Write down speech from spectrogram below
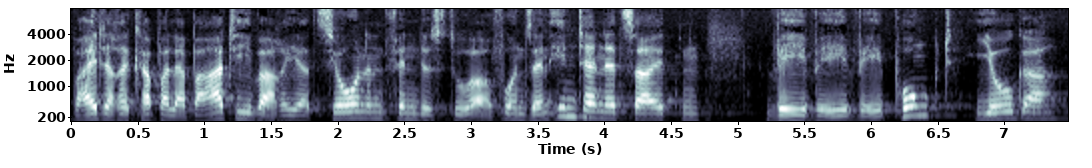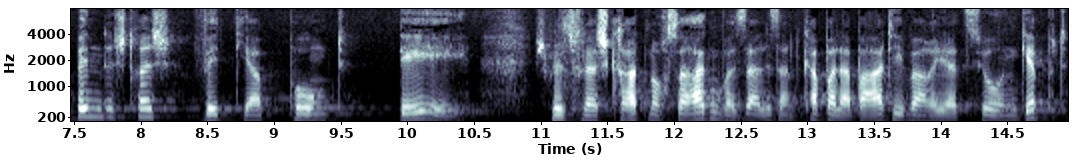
Weitere Kapalabhati-Variationen findest du auf unseren Internetseiten www.yoga-vidya.de. Ich will es vielleicht gerade noch sagen, was es alles an Kapalabhati-Variationen gibt.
